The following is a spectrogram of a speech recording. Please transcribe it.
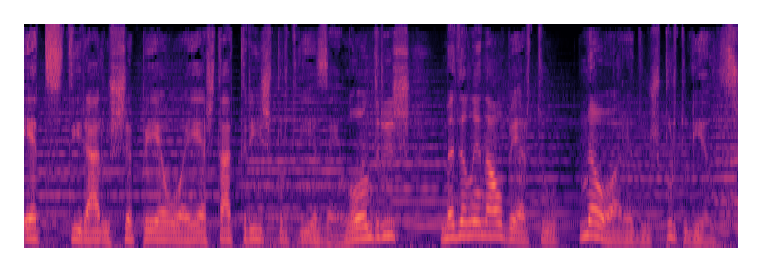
É de se tirar o chapéu a esta atriz portuguesa em Londres, Madalena Alberto, na hora dos portugueses.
